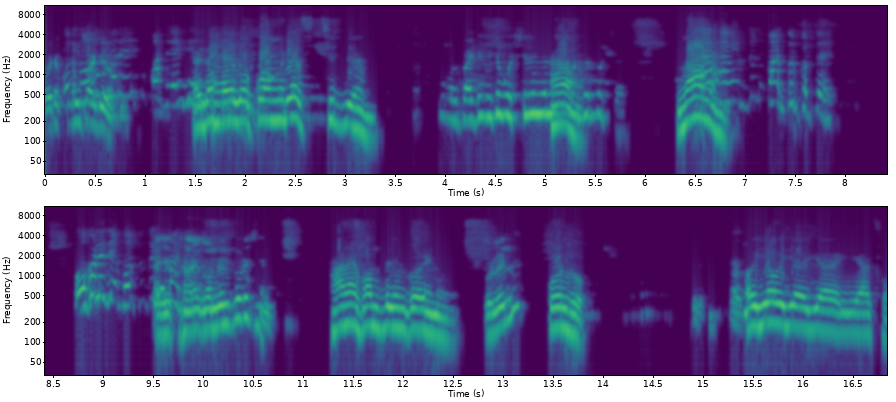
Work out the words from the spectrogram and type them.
ওটা কোন পার্টি এটা হলো কংগ্রেস সিপিএম। ওই পার্টি বিষয়ে বসছিলেন হ্যাঁ। না হ্যাঁ, না। হ্যাঁ, ওর জন্য মারধর করতে। ওখানে যে বসতে থেকে আচ্ছা থানায় কমপ্লেন করেছেন? থানায় কমপ্লেন করিনি। করবেন না? করব। ওই যে ওই যে ওই যে ইয়ে আছে।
